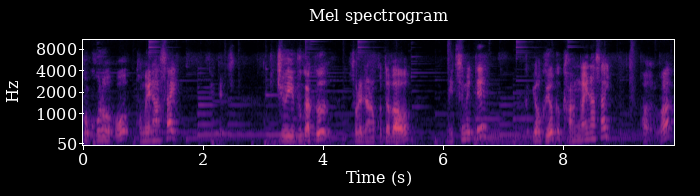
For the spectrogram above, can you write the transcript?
心を止めなさい。って言ってです注意深くそれらの言葉を見つめてよくよく考えなさい。パウロは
